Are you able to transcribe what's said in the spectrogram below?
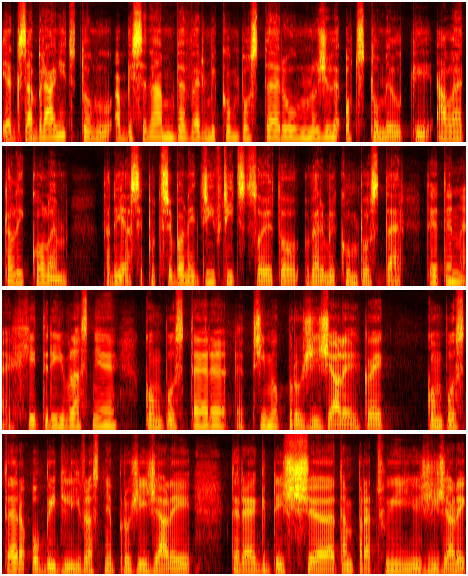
Jak zabránit tomu, aby se nám ve vermikompostéru množily odstomilky a létaly kolem? Tady je asi potřeba nejdřív říct, co je to vermikompostér. To je ten chytrý vlastně kompostér přímo pro žížaly, jako kompostér obydlí vlastně pro žížaly, které když eh, tam pracují žížaly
